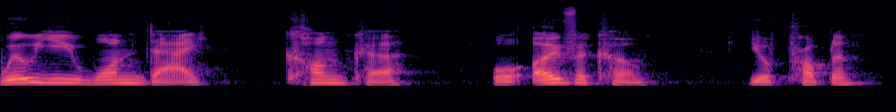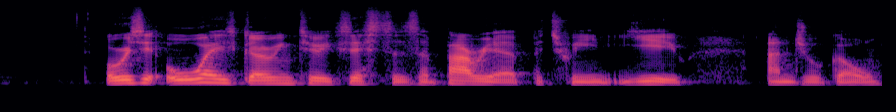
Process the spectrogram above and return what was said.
will you one day conquer or overcome your problem? Or is it always going to exist as a barrier between you and your goal?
